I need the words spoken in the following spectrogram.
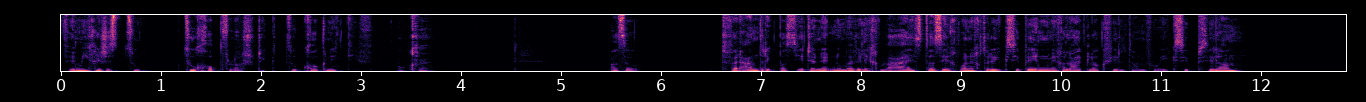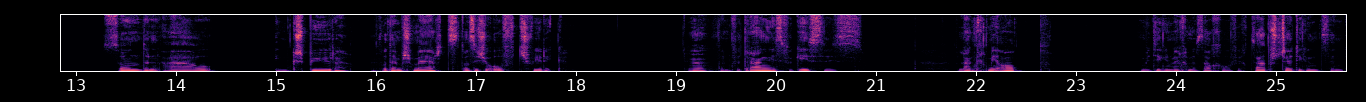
Für mich ist es zu, zu kopflastig, zu kognitiv. Okay. Also die Veränderung passiert ja nicht nur, weil ich weiß, dass ich, als ich drei war, bin, mich allein gefühlt habe von XY, sondern auch im Gespüren von dem Schmerz. Das ist ja oft schwierig. Ja. Dann verdränge ich es, vergiss es, lenke mich ab mit irgendwelchen Sachen, die vielleicht selbstständigend sind.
